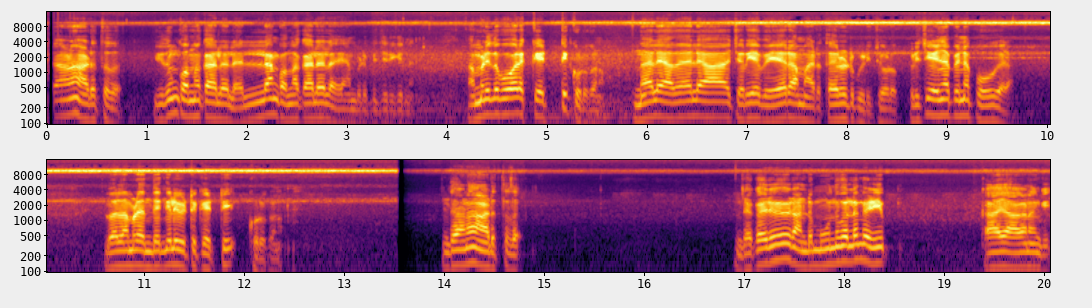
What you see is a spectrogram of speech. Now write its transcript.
ഇതാണ് അടുത്തത്. ഇതും കൊന്നക്കാലല്ല? എല്ലാം കൊന്നക്കാലയിലാണ് ഞാൻ പിടിപ്പിച്ചിരിക്കുന്നത് നമ്മളിതുപോലെ കെട്ടിക്കൊടുക്കണം. എന്നാലേ അതേലെ ആ ചെറിയ വേര് ആ മരത്തേലോട്ട് പിടിച്ചോളും. പിടിച്ചു കഴിഞ്ഞാൽ പിന്നെ പോവുകയില്ല. ഇതുപോലെ നമ്മൾ എന്തെങ്കിലും ഇട്ട് കെട്ടി കൊടുക്കണം. ഇതാണ് അടുത്തത്. ഇതൊക്കെ ഒരു രണ്ട് മൂന്ന് കൊല്ലം കഴിയും കായാകണമെങ്കിൽ.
